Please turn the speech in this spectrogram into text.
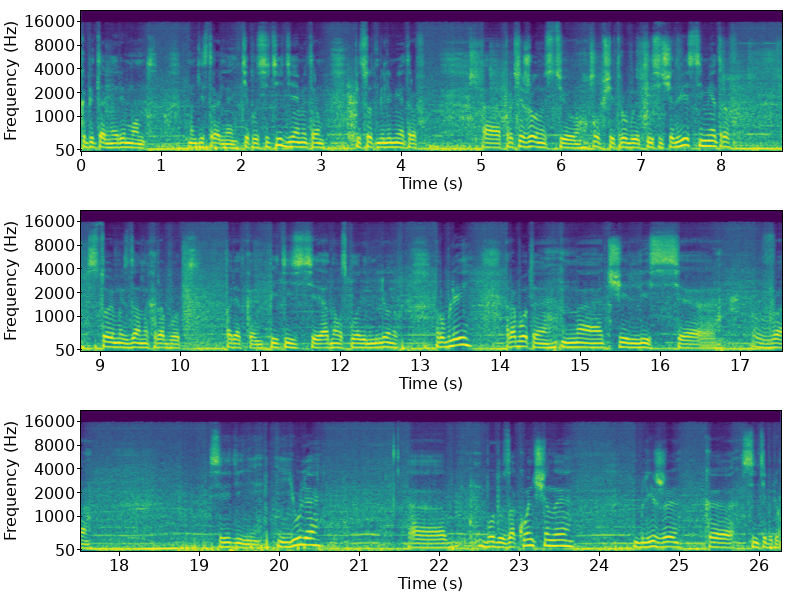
капитальный ремонт магистральной теплосети диаметром 500 миллиметров, э, протяженностью общей трубы 1200 метров. Стоимость данных работ порядка 51,5 миллионов рублей. Работы начались э, в середине июля. Будут закончены ближе к сентябрю.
